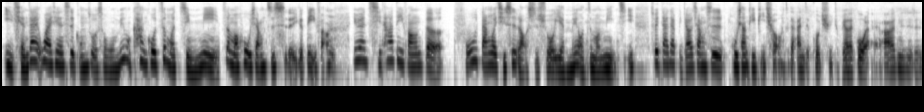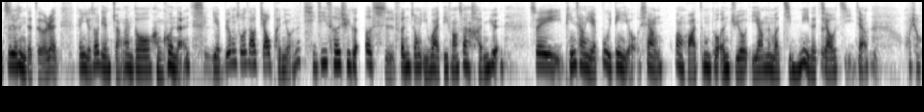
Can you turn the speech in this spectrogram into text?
以前在外县市工作的时候，我没有看过这么紧密、这么互相支持的一个地方。因为其他地方的服务单位，其实老实说也没有这么密集，所以大家比较像是互相踢皮球。这个案子过去就不要再过来啊，这就是你的责任。所以有时候连转案都很困难，也不用说是要交朋友，那骑机车去个二十分钟以外的地方算很远。所以平常也不一定有像万华这么多 NGO 一样那么紧密的交集，这样，我就哇，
